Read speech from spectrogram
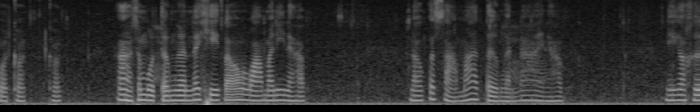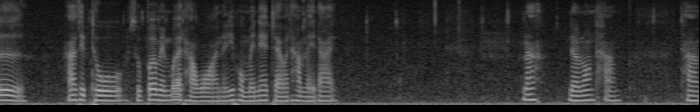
กดกด กดอ่าสมุดเติมเงินได้คลิกแล้ววางมานี่นะครับ เราก็สามารถเติมกันได้นะครับ นี่ก็คือ52 Super Member ถาวรในที่ผมไม่แน่ใจว่าทำอะไรได้ นะ เดี๋ยวลองถามถาม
